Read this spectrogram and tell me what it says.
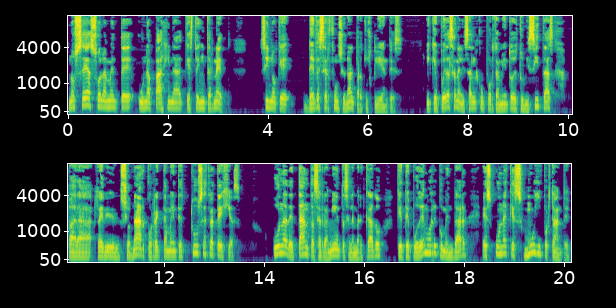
no sea solamente una página que esté en Internet, sino que debe ser funcional para tus clientes y que puedas analizar el comportamiento de tus visitas para redireccionar correctamente tus estrategias. Una de tantas herramientas en el mercado que te podemos recomendar es una que es muy importante.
